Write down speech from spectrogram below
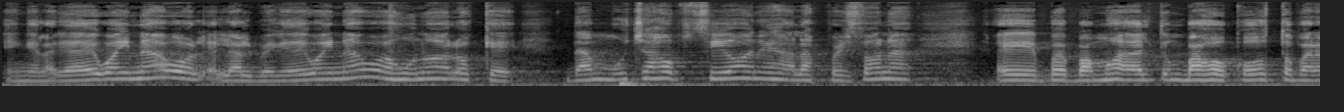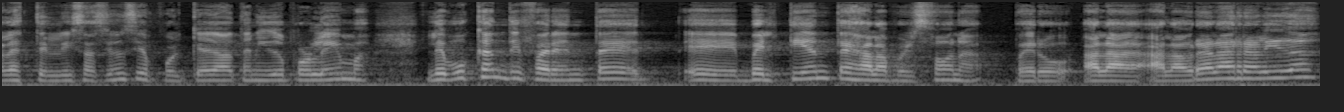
en el área de Guaynabo, el albergue de Guaynabo es uno de los que dan muchas opciones a las personas, eh, pues vamos a darte un bajo costo para la esterilización si es porque ha tenido problemas. Le buscan diferentes eh, vertientes a la persona, pero a la, a la hora de la realidad,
